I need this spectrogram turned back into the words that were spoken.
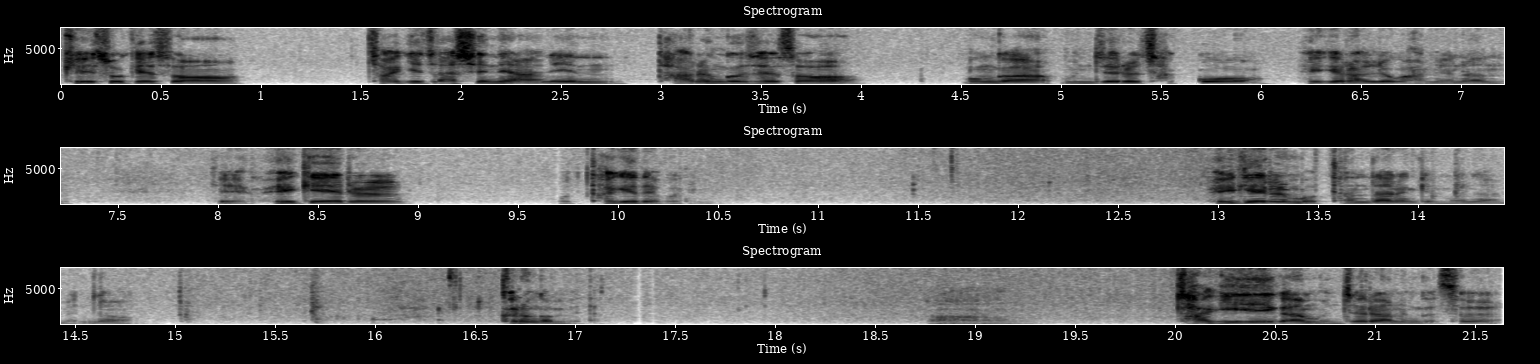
계속해서 자기 자신이 아닌 다른 것에서 뭔가 문제를 찾고 해결하려고 하면은 회개를 못하게 돼버립니다. 회개를 못한다는 게 뭐냐면요. 그런 겁니다. 어, 자기가 문제라는 것을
